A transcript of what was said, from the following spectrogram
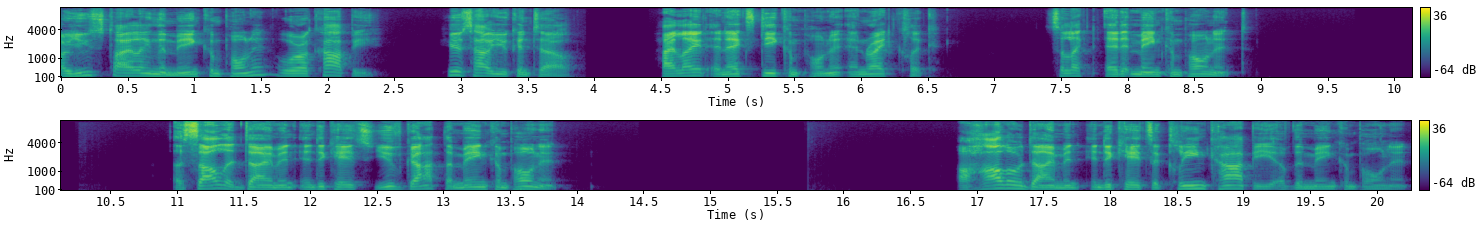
Are you styling the main component or a copy? Here's how you can tell. Highlight an XD component and right-click. Select Edit Main Component. A solid diamond indicates you've got the main component. A hollow diamond indicates a clean copy of the main component.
